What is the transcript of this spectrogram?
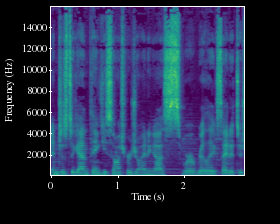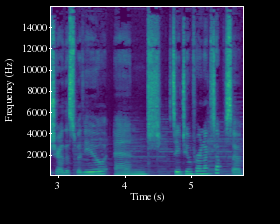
And just again, thank you so much for joining us. We're really excited to share this with you and stay tuned for our next episode.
